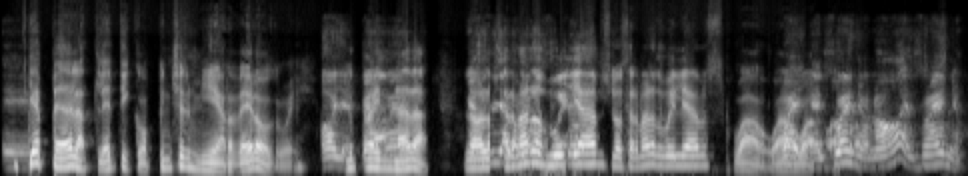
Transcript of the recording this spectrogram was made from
eh, ¿qué pedo el Atlético? Pinches mierderos, güey. Oye, No pero traen ver, nada. No, los lo hermanos. Williams, los hermanos Williams, wow, wow, güey, wow. el wow. sueño, ¿no? El sueño.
